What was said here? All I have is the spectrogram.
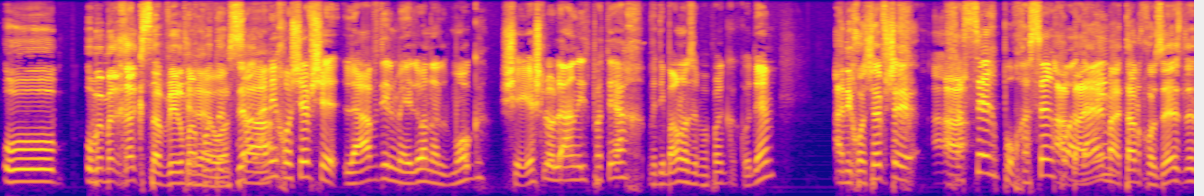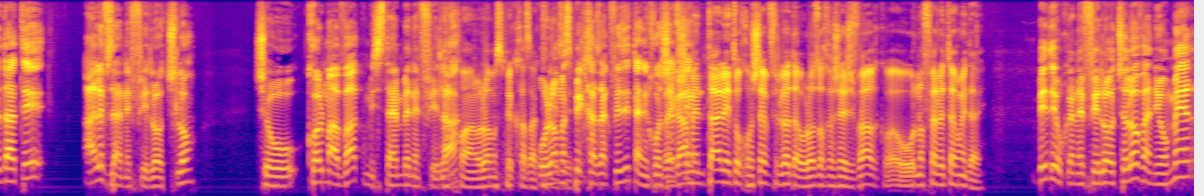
הוא, הוא במרחק סביר תראה, מהפוטנציאל. עשה- אני חושב שלהבדיל מאילון אלמוג, שיש לו לאן להתפתח, ודיברנו על זה בפרק הקודם, אני חושב שה- חסר פה, חסר פה הבעיה עדיין. עם מתן חוזז לדעתי, א' זה הנפילות שלו, שהוא כל מאבק מסתיים בנפילה. נכון, הוא לא מספיק חזק הוא לא פיזית. מספיק חזק פיזית, אני חושב וגם ש... מנטלית הוא חושב, לא יודע, הוא לא זוכר שיש ור, הוא נופל יותר מדי. בדיוק, הנפילות שלו, ואני אומר,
